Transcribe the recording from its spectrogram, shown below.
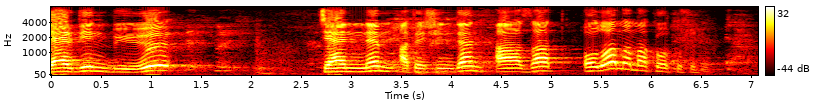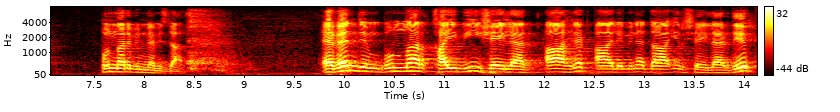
Derdin büyüğü cehennem ateşinden azat olamama korkusudur. Bunları bilmemiz lazım. Efendim bunlar kaybi şeyler, ahiret alemine dair şeylerdir.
